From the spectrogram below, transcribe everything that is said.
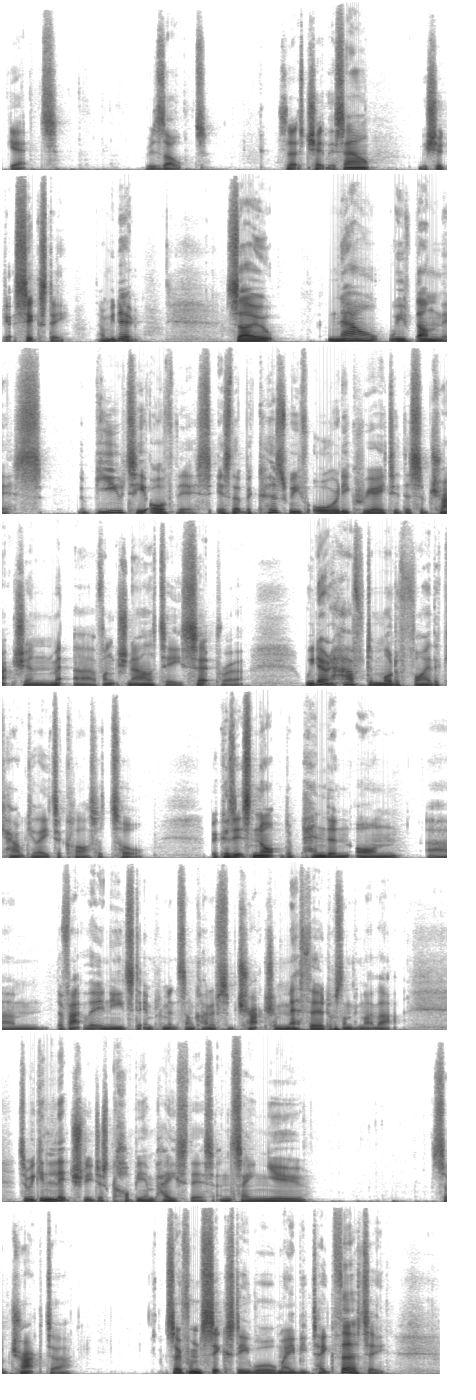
get result. So let's check this out. We should get 60, and we do. So now we've done this, the beauty of this is that because we've already created the subtraction uh, functionality separate, we don't have to modify the calculator class at all because it's not dependent on um, the fact that it needs to implement some kind of subtraction method or something like that. So we can literally just copy and paste this and say new subtractor. So from 60, we'll maybe take 30.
